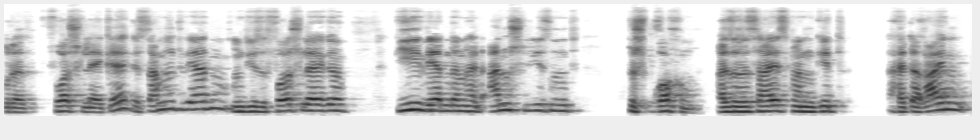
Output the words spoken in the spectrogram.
oder Vorschläge gesammelt werden und diese Vorschläge die werden dann halt anschließend besprochen. Also das heißt, man geht halt da rein,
